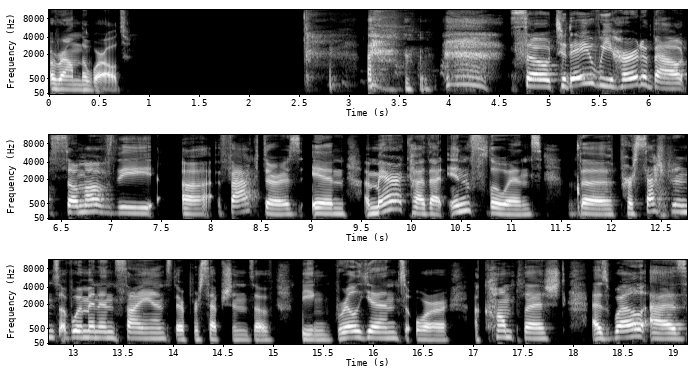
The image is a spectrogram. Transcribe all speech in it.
around the world. so today we heard about some of the uh, factors in America that influence the perceptions of women in science, their perceptions of being brilliant or accomplished, as well as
